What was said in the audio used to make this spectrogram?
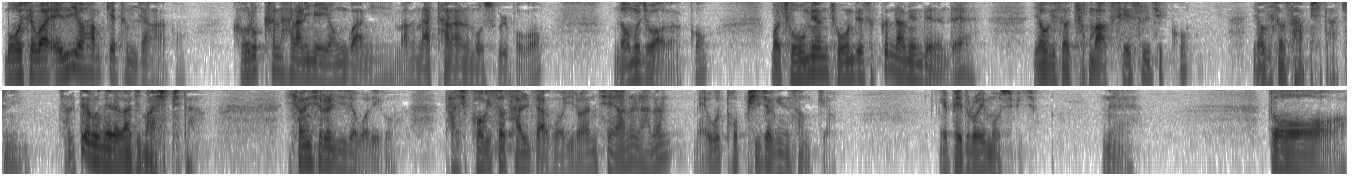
모세와 엘리와 함께 등장하고 거룩한 하나님의 영광이 막 나타나는 모습을 보고 너무 좋아갖고 뭐 좋으면 좋은 데서 끝나면 되는데 여기서 초막 셋을 짓고 여기서 삽시다 주님 절대로 내려가지 마십시다 현실을 잊어버리고 다시 거기서 살자고 이러한 제안을 하는 매우 도피적인 성격. 이게 베드로의 모습이죠. 네. 또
